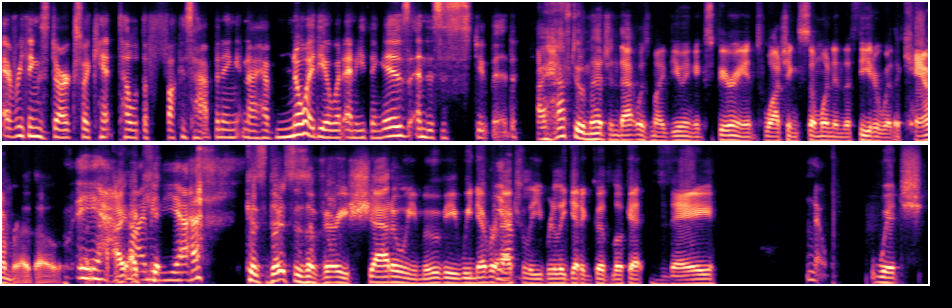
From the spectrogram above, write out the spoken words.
everything's dark, so I can't tell what the fuck is happening, and I have no idea what anything is, and this is stupid. I have to imagine that was my viewing experience watching someone in the theater with a camera, though. Yeah, I, I I, mean, yeah, because this is a very shadowy movie. We never Yeah. actually really get a good look at they, nope. which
